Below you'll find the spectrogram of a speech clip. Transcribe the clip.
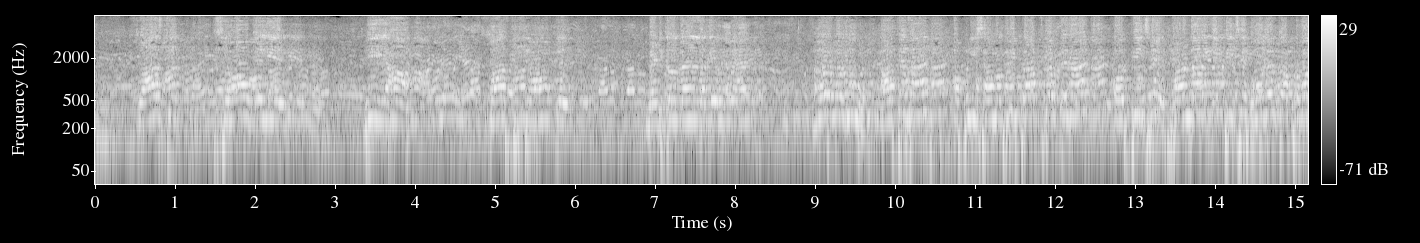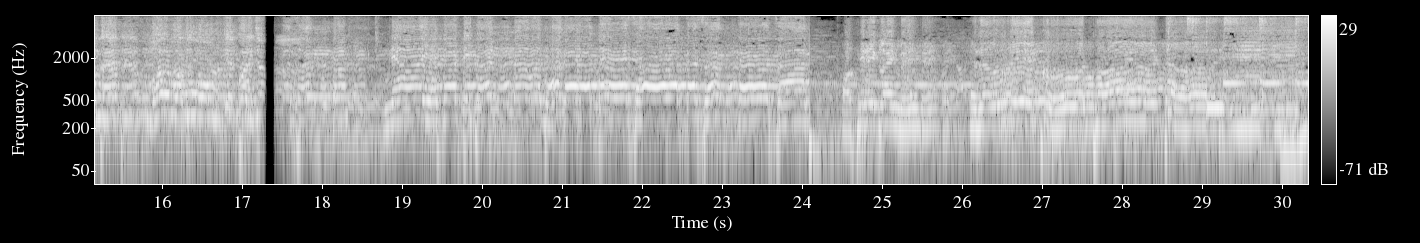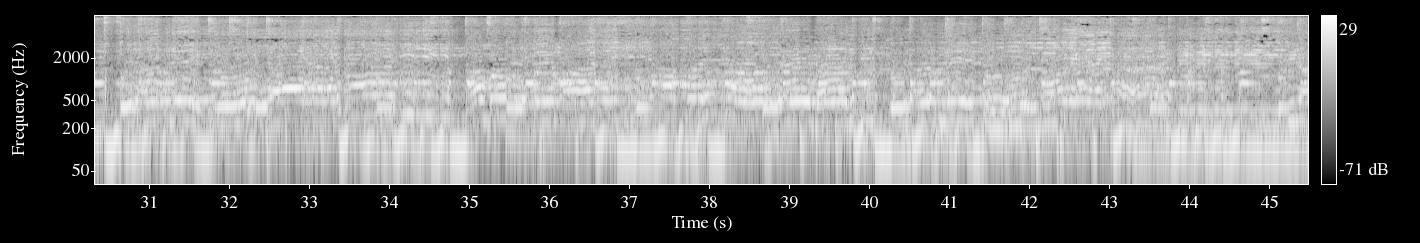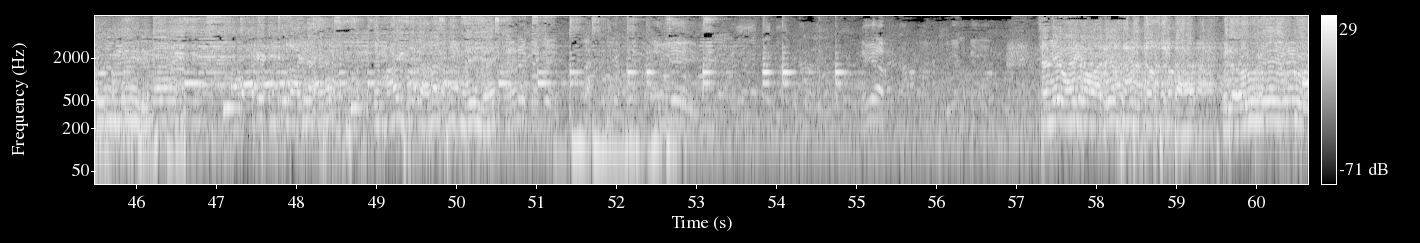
स्वास्थ्य सेवाओं के लिए भी यहाँ स्वास्थ्य सेवाओं के मेडिकल वैन लगे हुए हैं। मर मधु आते जाए, अपनी सामग्री प्राप्त करते जाए और पीछे पंडाल के पीछे भोजन का प्रबंध है। मर मधु और उनके परिजन न्याय और फिर एक लाइन में रौने को ठाया टारी चलिए भाई जब आदेश चल सकता है। रौरे को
